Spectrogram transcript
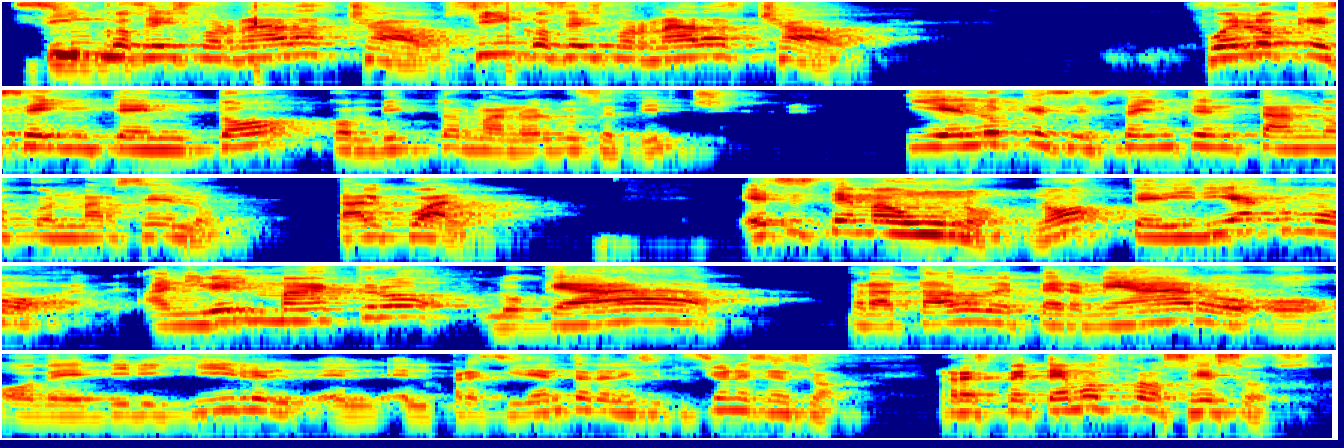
Cinco o seis jornadas, chao. Cinco o seis jornadas, chao. Fue lo que se intentó con Víctor Manuel Bucetich y es lo que se está intentando con Marcelo, tal cual. Ese es tema uno, ¿no? Te diría como a nivel macro lo que ha tratado de permear o, de dirigir el, presidente de la institución es eso. Respetemos procesos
